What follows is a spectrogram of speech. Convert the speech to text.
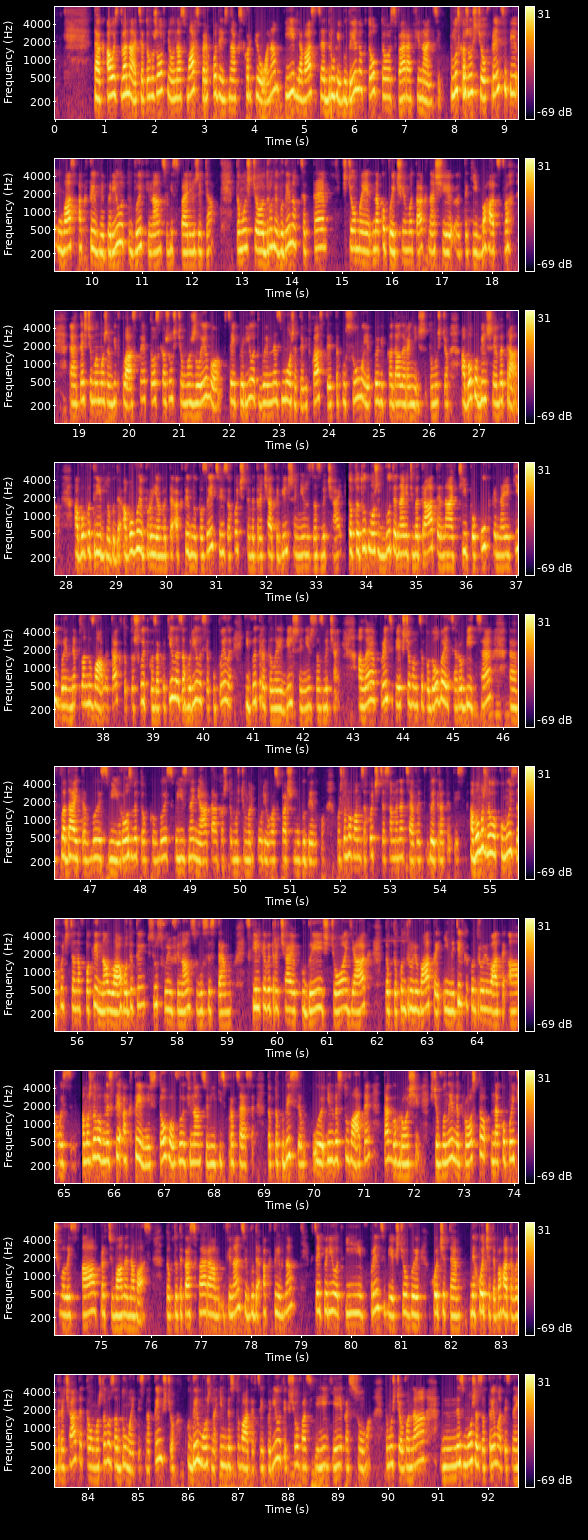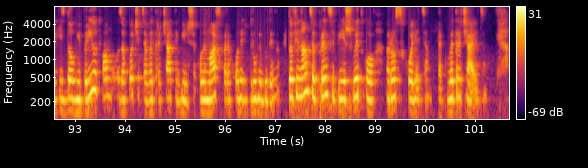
Так, а ось 12 жовтня у нас Марс переходить в знак Скорпіона, і для вас це другий будинок, тобто сфера фінансів. Тому скажу, що в принципі у вас активний період в фінансовій сфері життя, тому що другий будинок це те, що ми накопичуємо, так, наші е, такі багатства, е, те, що ми можемо відкласти, то скажу, що можливо в цей період ви не зможете відкласти таку суму, як ви відкладали раніше, тому що або побільшає витрат, або потрібно буде, або ви проявите активну позицію і захочете витрачати більше ніж зазвичай. Тобто тут можуть бути навіть витрати на ті покупки, на які ви не планували, так тобто швидко захотіли, загорілися, купили і витратили більше ніж зазвичай. Але в принципі, якщо вам це подобається, робіть це, е, вкладайте в свій розвиток, в свої знання також, тому що Меркурій у вас в першому будинку. Можливо, вам захочеться саме на це витратитись, або можливо комусь захочеться навпаки налагодити всю свою фінансову систему, скільки витрачаю, куди, що, як, тобто контролювати і не тільки контролювати, а ось а можливо внести активність того в фінансові якісь процеси, тобто кудись е, інвестувати так гроші, щоб вони не просто накопичувались, а працювали на вас. Тобто така сфера фінансів буде активна цей період. І, в принципі, якщо ви хочете не хочете багато витрачати, то можливо задумайтесь над тим, що куди можна інвестувати в цей період, якщо у вас є, є якась сума, тому що вона не зможе затриматись на якийсь довгий період. Вам захочеться витрачати більше, коли Марс переходить в другий будинок. То фінанси, в принципі, швидко розходяться, так витрачаються.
